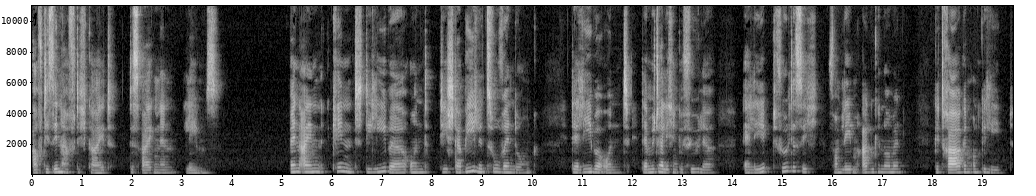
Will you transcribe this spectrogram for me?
auf die Sinnhaftigkeit des eigenen Lebens. Wenn ein Kind die Liebe und die stabile Zuwendung der Liebe und der mütterlichen Gefühle erlebt, fühlt es sich vom Leben angenommen, getragen und geliebt.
